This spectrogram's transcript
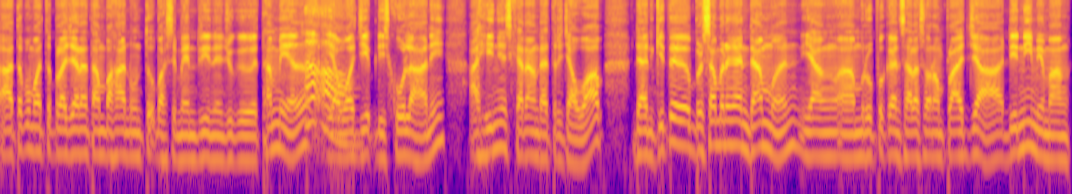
uh, ataupun mata pelajaran tambahan untuk bahasa Mandarin dan juga Tamil Ha-ha. yang wajib di sekolah ni akhirnya sekarang dah terjawab dan kita bersama dengan Daman yang uh, merupakan salah seorang pelajar dia ni memang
